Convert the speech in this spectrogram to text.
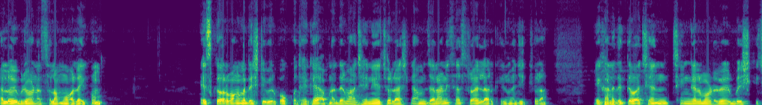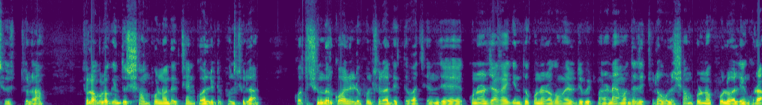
হ্যালো এভরিওয়ান আসসালামু আলাইকুম। এসকেওয়াল বাংলাদেশ টিভির পক্ষ থেকে আপনাদের মাঝে নিয়ে চলে আসলাম জ্বালানি সাশ্রয় লার্কির ম্যাজিক চুলা। এখানে দেখতে পাচ্ছেন সিঙ্গেল মডেলের বেশ কিছু চুলা। চুলাগুলো কিন্তু সম্পূর্ণ দেখছেন কোয়ালিটি ফুল চুলা। কত সুন্দর কোয়ালিটি ফুল চুলা দেখতে পাচ্ছেন যে কোনো জায়গায় কিন্তু কোনো রকমের রিপিট মারে নাই। আমাদের এই চুলাগুলো সম্পূর্ণ ফুল ওয়ালিং করা।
